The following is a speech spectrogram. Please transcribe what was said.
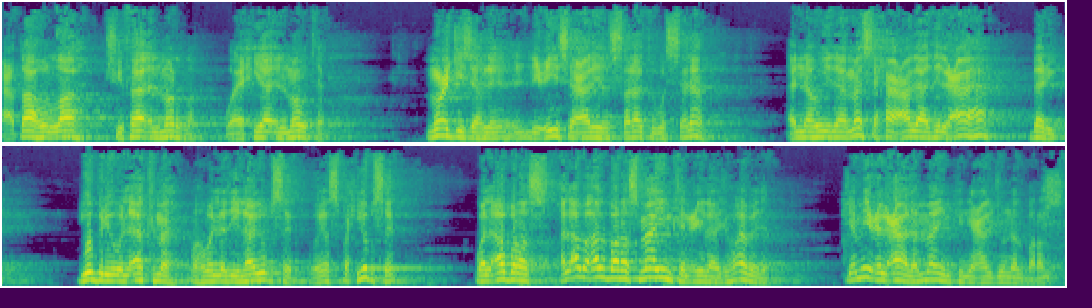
أعطاه الله شفاء المرضى وإحياء الموتى. معجزة لعيسى عليه الصلاة والسلام أنه إذا مسح على ذي العاهة بري يبرئ الأكمة وهو الذي لا يبصر ويصبح يبصر والأبرص البرص ما يمكن علاجه أبدا جميع العالم ما يمكن يعالجون البرص.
